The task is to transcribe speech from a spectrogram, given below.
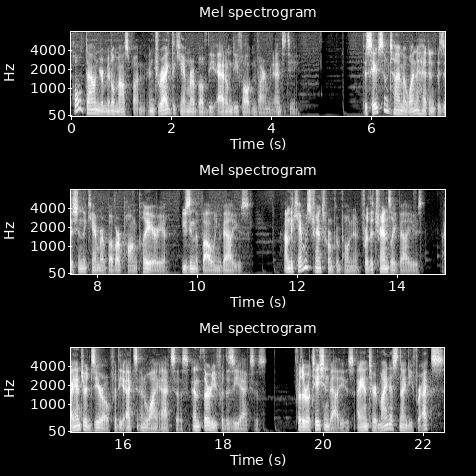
Hold down your middle mouse button and drag the camera above the Atom default environment entity. To save some time, I went ahead and positioned the camera above our Pong play area using the following values. On the camera's transform component, for the translate values, I entered 0 for the x and y axis and 30 for the z axis. For the rotation values, I entered minus 90 for x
